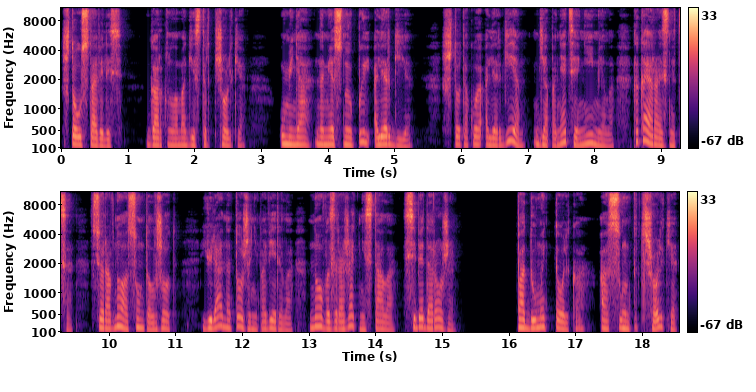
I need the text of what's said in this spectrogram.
что уставились?» — гаркнула магистр Тшольке. «У меня на местную пыль аллергия». Что такое аллергия, я понятия не имела. Какая разница? Все равно Асунта лжет. Юлиана тоже не поверила, но возражать не стала. Себе дороже. Подумать только. Асунта Тшольке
